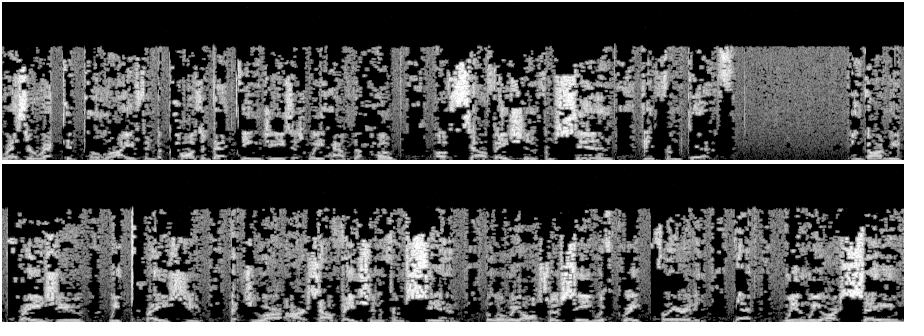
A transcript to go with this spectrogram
resurrected to life. And because of that, King Jesus, we have the hope of salvation from sin and from death. And God, we praise you. We praise you that you are our salvation from sin. But Lord, we also see with great clarity that when we are saved,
